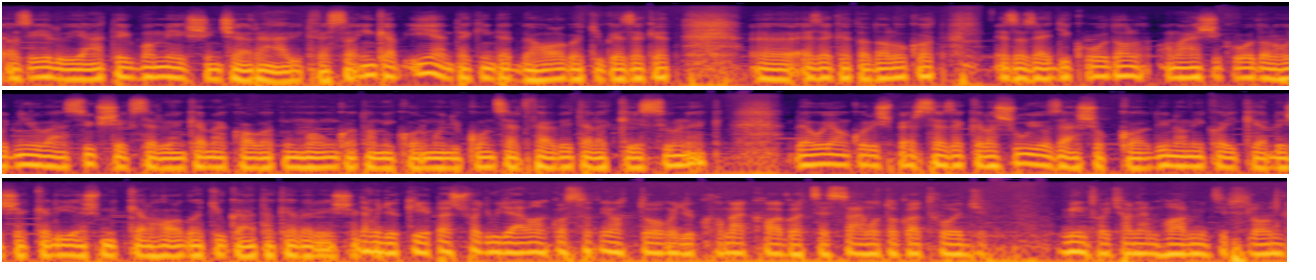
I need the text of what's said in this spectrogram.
az élő játékban még sincsen ráütve. Szóval inkább ilyen tekintetben hallgatjuk ezeket, ezeket a dalokat. Ez az egyik oldal. A másik oldal, hogy nyilván szükségszerűen kell meghallgatnunk magunkat, amikor mondjuk koncertfelvételek készülnek, de olyankor is persze ezekkel a súlyozásokkal, dinamikai kérdésekkel, ilyesmik kell hallgatjuk át a keveréseket. De mondjuk képes vagy úgy elvonatkoztatni attól, mondjuk ha meghallgatsz egy számotokat, hogy mint hogyha nem 30Y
